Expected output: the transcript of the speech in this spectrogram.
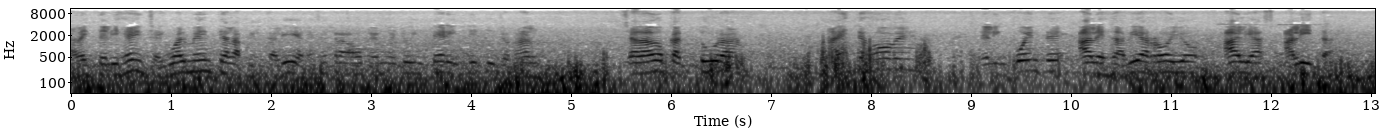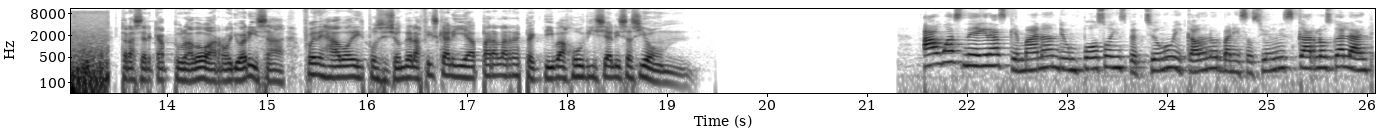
a la inteligencia, igualmente a la fiscalía, en ese trabajo que hemos hecho interinstitucional, se ha dado captura a este joven delincuente Alex David Arroyo, alias Alita. Tras ser capturado, Arroyo Ariza fue dejado a disposición de la Fiscalía para la respectiva judicialización. Aguas negras que emanan de un pozo de inspección ubicado en la urbanización Luis Carlos Galán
